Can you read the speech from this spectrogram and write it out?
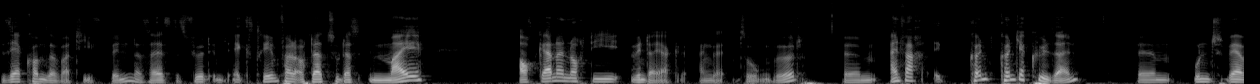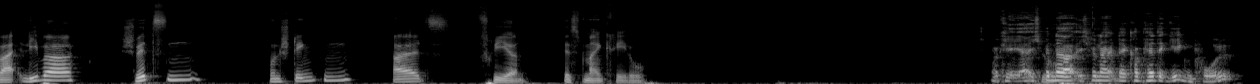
sehr konservativ bin. Das heißt, es führt im Extremfall auch dazu, dass im Mai auch gerne noch die Winterjacke angezogen wird. Ähm, einfach, äh, könnte könnt ja kühl sein. Ähm, und wer war lieber schwitzen und stinken als frieren, ist mein Credo. Okay, ja, ich So. bin da, ich bin da der komplette Gegenpol.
